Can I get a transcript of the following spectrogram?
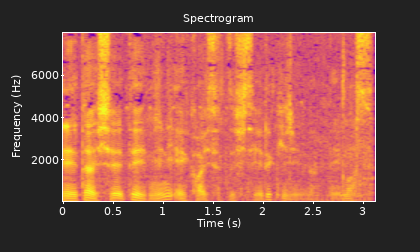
えー対して丁寧にえ解説している記事になっています。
